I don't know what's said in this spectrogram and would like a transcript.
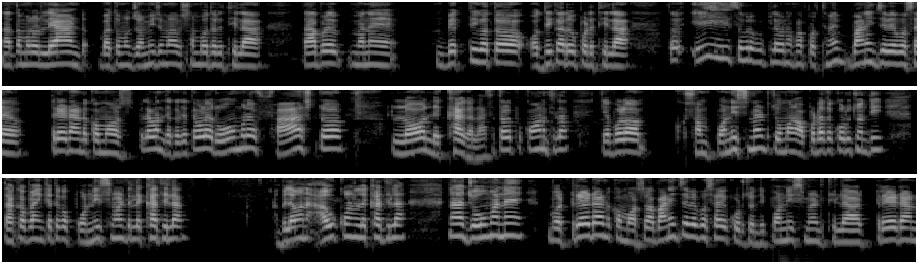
ନା ତୁମର ଲ୍ୟାଣ୍ଡ ବା ତୁମ ଜମିଜମା ସମ୍ବନ୍ଧରେ ଥିଲା ତାପରେ ମାନେ ବ୍ୟକ୍ତିଗତ ଅଧିକାର ଉପରେ ଥିଲା ତ ଏଇ ହିସାବରେ ପିଲାମାନେ କ'ଣ ପ୍ରଥମେ ବାଣିଜ୍ୟ ବ୍ୟବସାୟ ଟ୍ରେଡ୍ ଆଣ୍ଡ କମର୍ସ ପିଲାମାନେ ଦେଖ ଯେତେବେଳେ ରୋମ୍ରେ ଫାଷ୍ଟ ଲ ଲେଖାଗଲା ସେତେବେଳେ କ'ଣ ଥିଲା କେବଳ ପନିଶମେଣ୍ଟ ଯେଉଁମାନେ ଅପରାଧ କରୁଛନ୍ତି ତାଙ୍କ ପାଇଁ କେତେକ ପନିଶମେଣ୍ଟ ଲେଖା ଥିଲା ପିଲାମାନେ ଆଉ କ'ଣ ଲେଖା ଥିଲା ନା ଯେଉଁମାନେ ଟ୍ରେଡ୍ ଆଣ୍ଡ କମର୍ସ ବା ବାଣିଜ୍ୟ ବ୍ୟବସାୟ କରୁଛନ୍ତି ପନିଶମେଣ୍ଟ ଥିଲା ଟ୍ରେଡ୍ ଆଣ୍ଡ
